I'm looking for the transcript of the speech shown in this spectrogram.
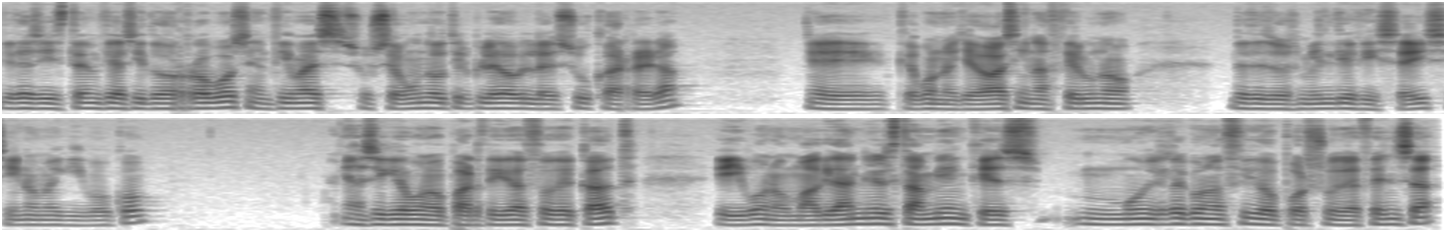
10 asistencias y 2 robos. Encima es su segundo triple doble de su carrera. Eh, que bueno, llevaba sin hacer uno desde 2016, si no me equivoco. Así que bueno, partidazo de Cat. Y bueno, McDaniels también, que es muy reconocido por su defensa,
